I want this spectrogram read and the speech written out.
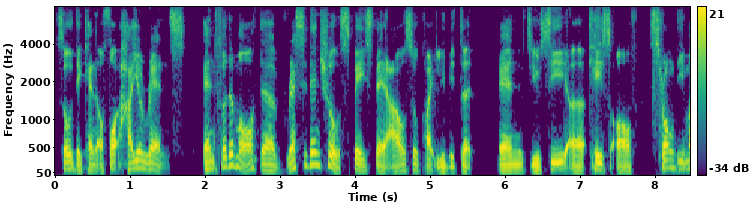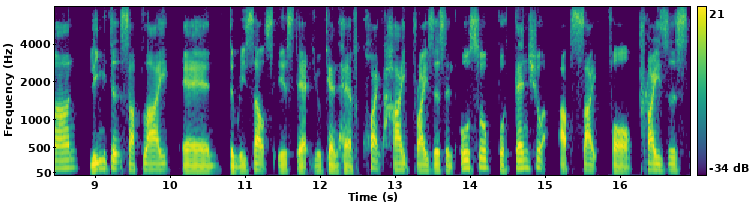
so they can afford higher rents. And furthermore, the residential space there are also quite limited. And you see a case of strong demand, limited supply, and the results is that you can have quite high prices and also potential upside for prices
